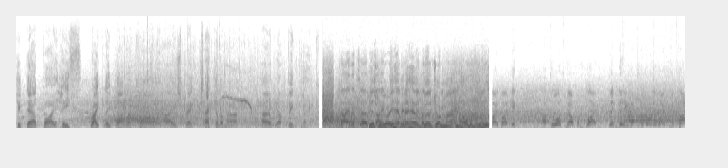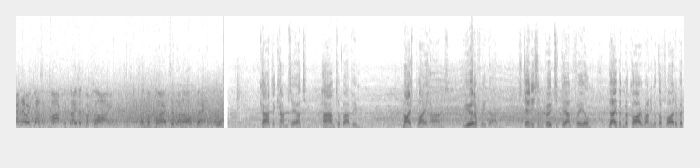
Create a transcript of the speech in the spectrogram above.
Kicked out by Heath. Great leap by McKay. A spectacular mark over a big pack. David, uh, yes, we're very happy to have uh, John Martin Holden with us. By Ick, up towards Malcolm Blight. Glendinning knocks the ball away from McKay. No, he doesn't. Mark to David McKay. And McKay in the half back. Carter comes out. Harms above him. Nice play, Harms. Beautifully done. Steadies and boots it downfield. David McKay running with the flight of it.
